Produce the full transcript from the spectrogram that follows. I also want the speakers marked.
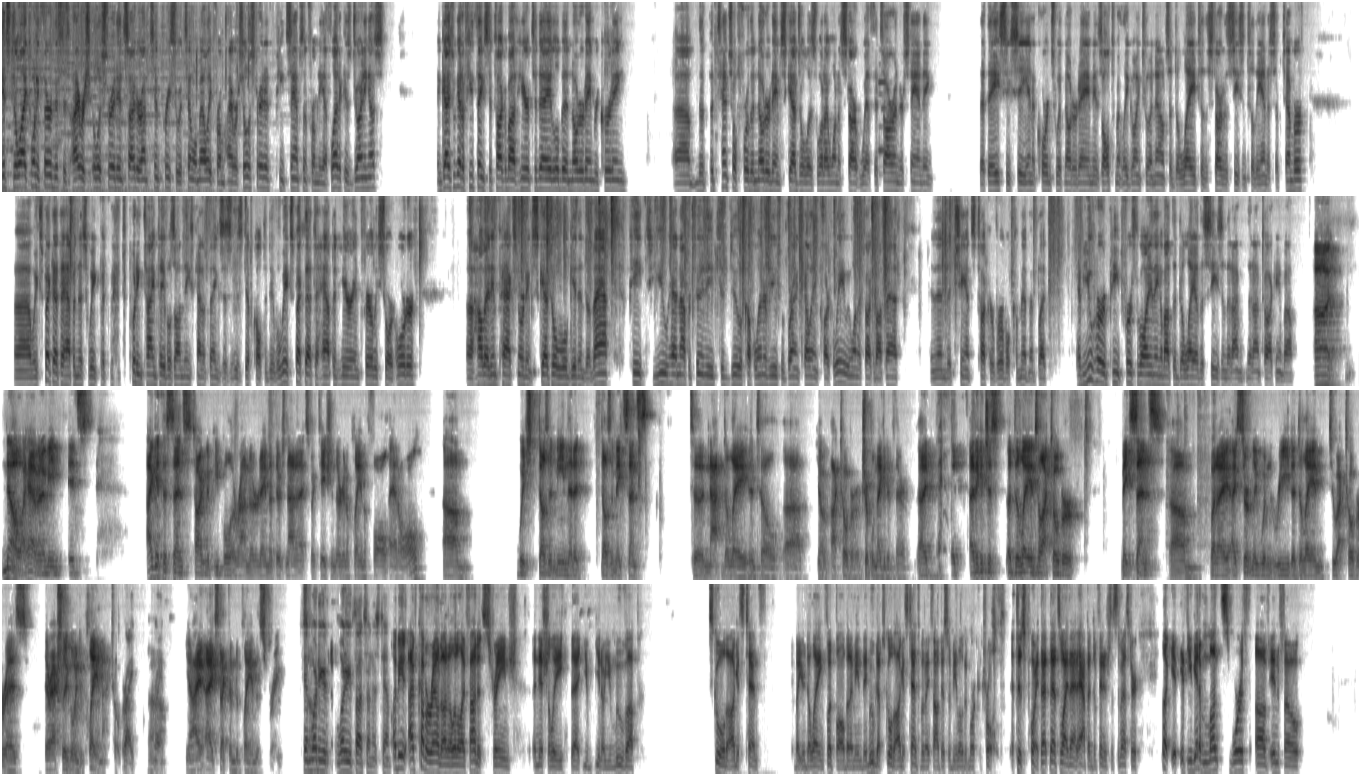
Speaker 1: It's July 23rd. This is Irish Illustrated Insider. I'm Tim Prister with Tim O'Malley from Irish Illustrated. Pete Sampson from The Athletic is joining us. And guys, we got a few things to talk about here today. A little bit of Notre Dame recruiting. Um, the potential for the Notre Dame schedule is what I want to start with. It's our understanding that the ACC, in accordance with Notre Dame, is ultimately going to announce a delay to the start of the season till the end of September. Uh, we expect that to happen this week, but putting timetables on these kind of things is, is difficult to do. But we expect that to happen here in fairly short order. Uh, how that impacts Notre Dame's schedule, we'll get into that. Pete, you had an opportunity to do a couple interviews with Brian Kelly and Clark Lea. We want to talk about that, and then the Chance Tucker verbal commitment. But have you heard, Pete? First of all, anything about the delay of the season that I'm that I'm talking about?
Speaker 2: Uh, no, I haven't. I mean, it's I get the sense talking to people around Notre Dame that there's not an expectation they're going to play in the fall at all, um, which doesn't mean that it doesn't make sense to not delay until uh, you know October. Triple negative there. I, I, I think it's just a delay until October makes sense, um, but I, I certainly wouldn't read a delay into October as they're actually going to play in October.
Speaker 1: Right.
Speaker 2: Uh,
Speaker 1: Right.
Speaker 2: Yeah, I, I expect them to play in the spring.
Speaker 1: Tim,
Speaker 2: So-
Speaker 1: what are your what are your thoughts on this, Tim?
Speaker 3: I mean, I've come around on it a little. I found it strange initially that you you know you move up school to August 10th, but you're delaying football. But I mean, they moved up school to August 10th, but they thought this would be a little bit more controlled at this point. That that's why that happened to finish the semester. Look, if, if you get a month's worth of info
